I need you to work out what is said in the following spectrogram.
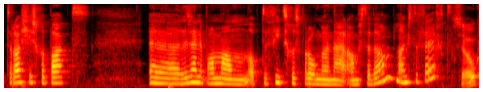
terrasjes gepakt. Uh, er zijn een paar man op de fiets gesprongen naar Amsterdam, langs de vecht. Zo.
